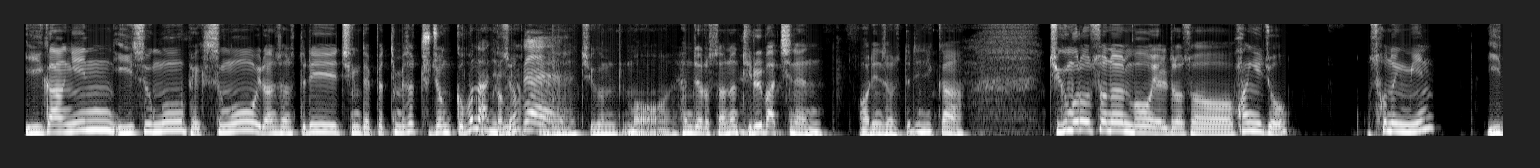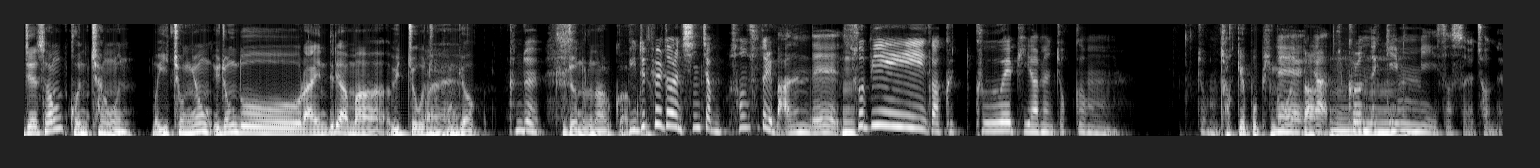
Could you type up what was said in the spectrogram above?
이강인, 이승우, 백승호 이런 선수들이 지금 대표팀에서 주전급은 아, 니죠 그럼요. 네. 지금 뭐 현재로서는 뒤를 바치는 어린 선수들이니까 지금으로서는 뭐 예를 들어서 황의조, 손흥민, 이재성, 권창훈, 뭐 이청용 이 정도 라인들이 아마 위쪽은 좀 네. 공격 근데 주전으로 나올 것 같고. 미드필더는 진짜 선수들이 많은데 음. 수비가 그 그에 비하면 조금 좀 적게 뽑힌 것 네, 같다. 야, 그런 음. 느낌이 있었어요 저는.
